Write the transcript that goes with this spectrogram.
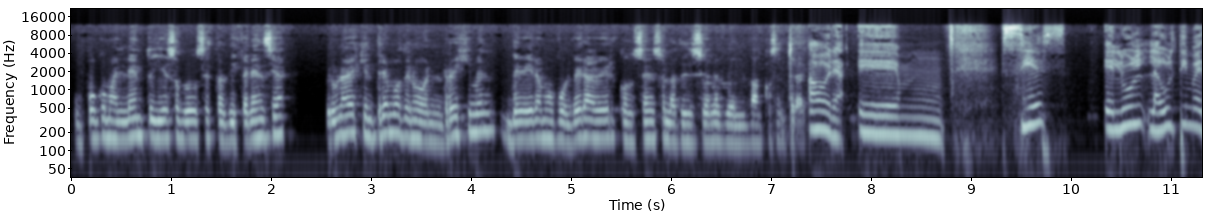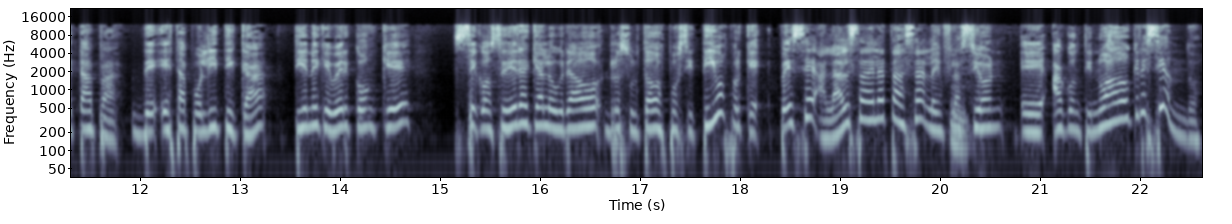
un poco más lento y eso produce estas diferencias pero una vez que entremos de nuevo en el régimen, deberíamos volver a ver consenso en las decisiones del Banco Central. Ahora, em, si es el, la última etapa de esta política, tiene que ver con que se considera que ha logrado resultados positivos porque pese al alza de la tasa, la inflación mm. eh, ha continuado creciendo.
